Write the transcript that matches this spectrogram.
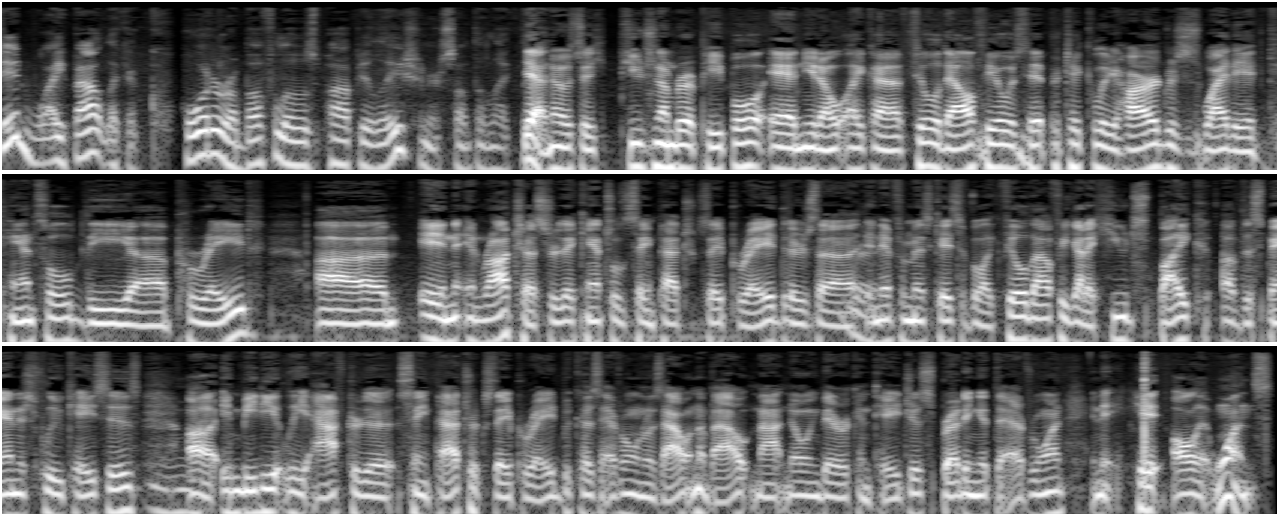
did wipe out like a quarter of Buffalo's population or something like that. Yeah, no, it's a huge number of people, and you know, like uh, Philadelphia was hit particularly hard, which is why they had canceled the uh, parade. Uh, in in Rochester, they canceled the St. Patrick's Day parade. There's uh, an infamous case of like Philadelphia got a huge spike of the Spanish flu cases uh, immediately after the St. Patrick's Day parade because everyone was out and about, not knowing they were contagious, spreading it to everyone, and it hit all at once.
